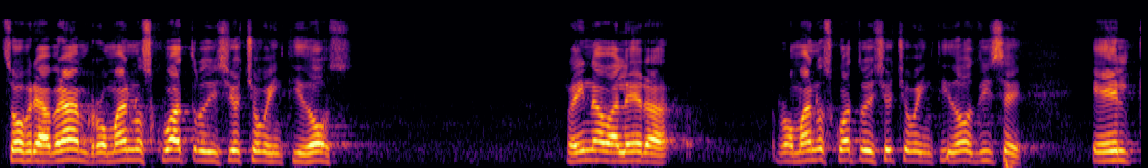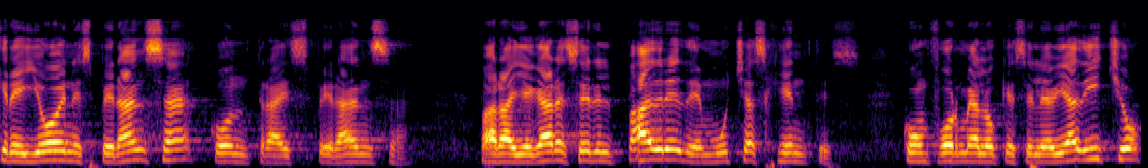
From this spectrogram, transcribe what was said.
sobre Abraham? Romanos 4, 18, 22. Reina Valera, Romanos 4, 18, 22 dice, él creyó en esperanza contra esperanza para llegar a ser el padre de muchas gentes. Conforme a lo que se le había dicho,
